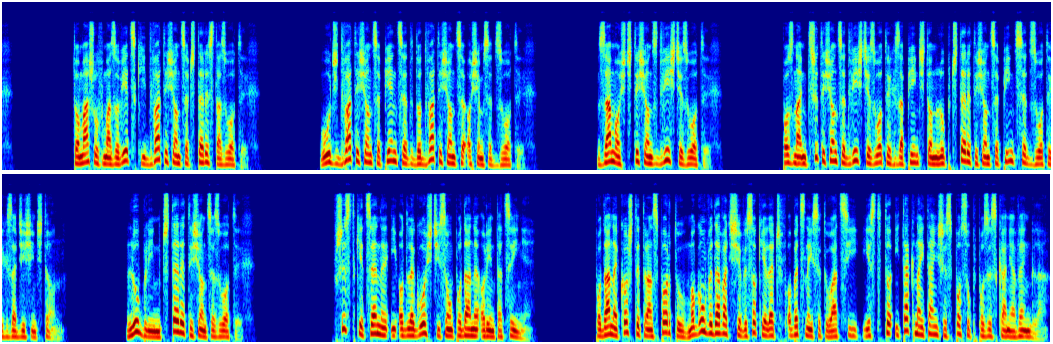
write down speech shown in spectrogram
Tomaszów Mazowiecki 2400 zł. Łódź 2500 do 2800 zł. Zamość 1200 zł. Poznań 3200 zł za 5 ton lub 4500 zł za 10 ton. Lublin 4000 zł. Wszystkie ceny i odległości są podane orientacyjnie. Podane koszty transportu mogą wydawać się wysokie, lecz w obecnej sytuacji jest to i tak najtańszy sposób pozyskania węgla.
